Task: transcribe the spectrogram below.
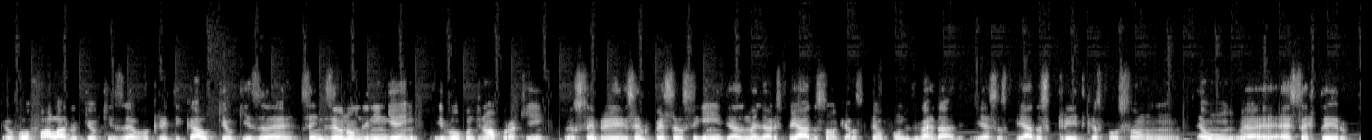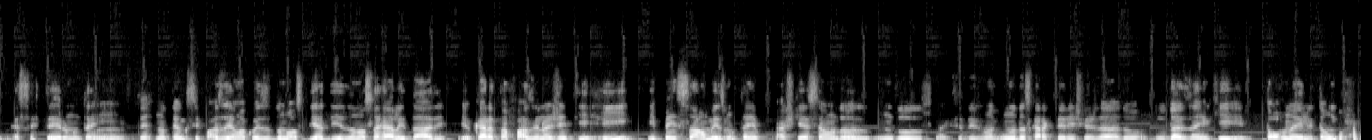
Eu vou falar do que eu quiser, eu vou criticar o que eu quiser, sem dizer o nome de ninguém, e vou continuar por aqui. Eu sempre, sempre pensei o seguinte: as melhores piadas são aquelas que têm um fundo de verdade. E essas piadas críticas, pô, são. É, um, é, é certeiro. É certeiro, não tem, tem, não tem o que se fazer. É uma coisa do nosso dia a dia, da nossa realidade. E o cara tá fazendo a gente rir e pensar ao mesmo tempo. Acho que essa é um dos. Um dos como é que se diz? Uma, uma das características da, do, do desenho que torna ele tão bom.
